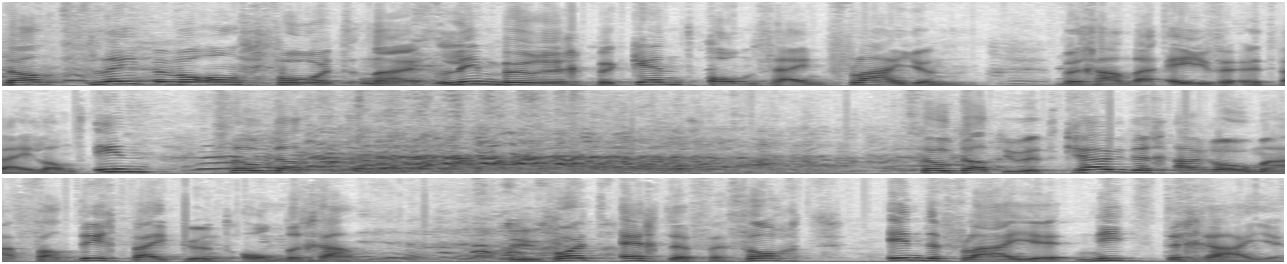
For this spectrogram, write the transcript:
Dan slepen we ons voort naar Limburg, bekend om zijn vlaaien. We gaan daar even het weiland in, zodat... zodat u het kruidig aroma van dichtbij kunt ondergaan. U wordt echter verzocht in de vlaaien niet te graaien.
